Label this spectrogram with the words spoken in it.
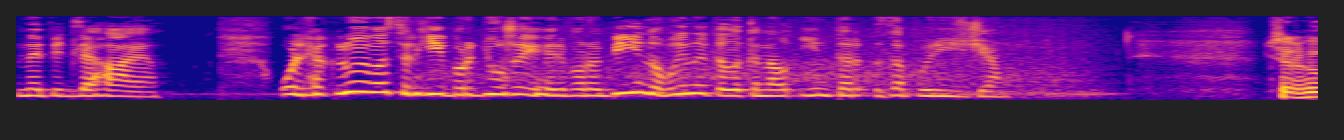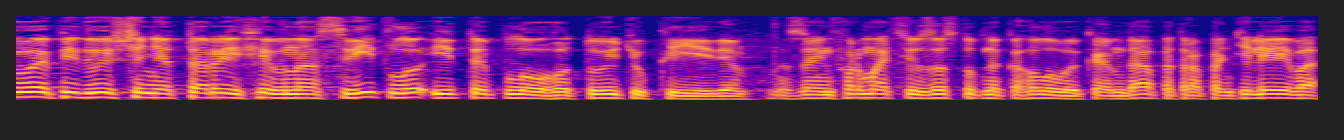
не підлягає. Ольга Клюєва, Сергій Бордюжа, Ігор Воробій. Новини телеканал Інтер. Запоріжжя. Чергове підвищення тарифів на світло і тепло готують у Києві. За інформацією заступника голови КМДА Петра Пантілеєва,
